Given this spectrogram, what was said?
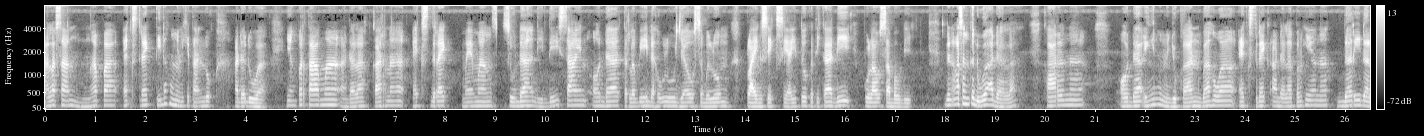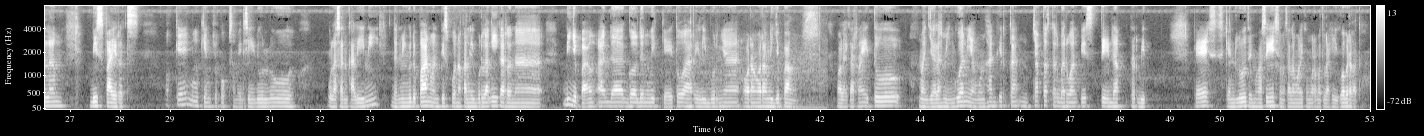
alasan mengapa Extract tidak memiliki tanduk ada dua. Yang pertama adalah karena Extract memang sudah didesain Oda terlebih dahulu jauh sebelum Flying Six yaitu ketika di Pulau Sabaudi. Dan alasan kedua adalah karena Oda ingin menunjukkan bahwa X-Drake adalah pengkhianat dari dalam Beast Pirates. Oke, mungkin cukup sampai di sini dulu ulasan kali ini dan minggu depan One Piece pun akan libur lagi karena di Jepang ada Golden Week yaitu hari liburnya orang-orang di Jepang. Oleh karena itu majalah mingguan yang menghadirkan chapter terbaru One Piece tidak terbit. Oke, sekian dulu. Terima kasih. Wassalamualaikum warahmatullahi wabarakatuh.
